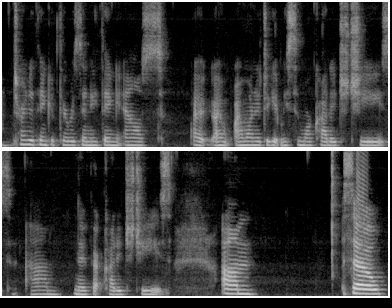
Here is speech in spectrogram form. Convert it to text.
I'm trying to think if there was anything else. I, I, I wanted to get me some more cottage cheese, um, no fat cottage cheese. Um, so,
